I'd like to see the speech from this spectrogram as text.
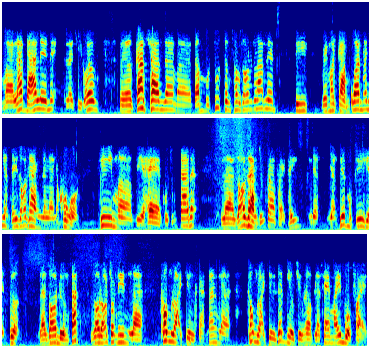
mà lát đá lên ấy là chỉ có uh, cát san ra và đầm một chút xong sau đó lát lên. Thì về mặt cảm quan đã nhận thấy rõ ràng là, là nó không ổn. Khi mà vỉa hè của chúng ta đấy là rõ ràng chúng ta phải thấy nhận nhận biết một cái hiện tượng là do đường tắt do đó cho nên là không loại trừ khả năng là không loại trừ rất nhiều trường hợp là xe máy buộc phải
